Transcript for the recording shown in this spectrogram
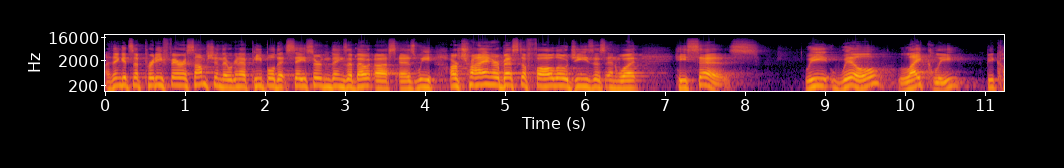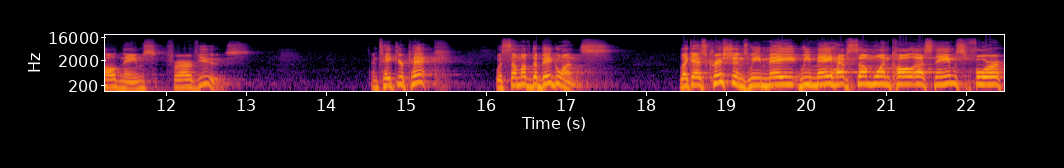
I think it's a pretty fair assumption that we're going to have people that say certain things about us as we are trying our best to follow Jesus and what he says. We will likely be called names for our views. And take your pick with some of the big ones. Like as Christians, we may, we may have someone call us names for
